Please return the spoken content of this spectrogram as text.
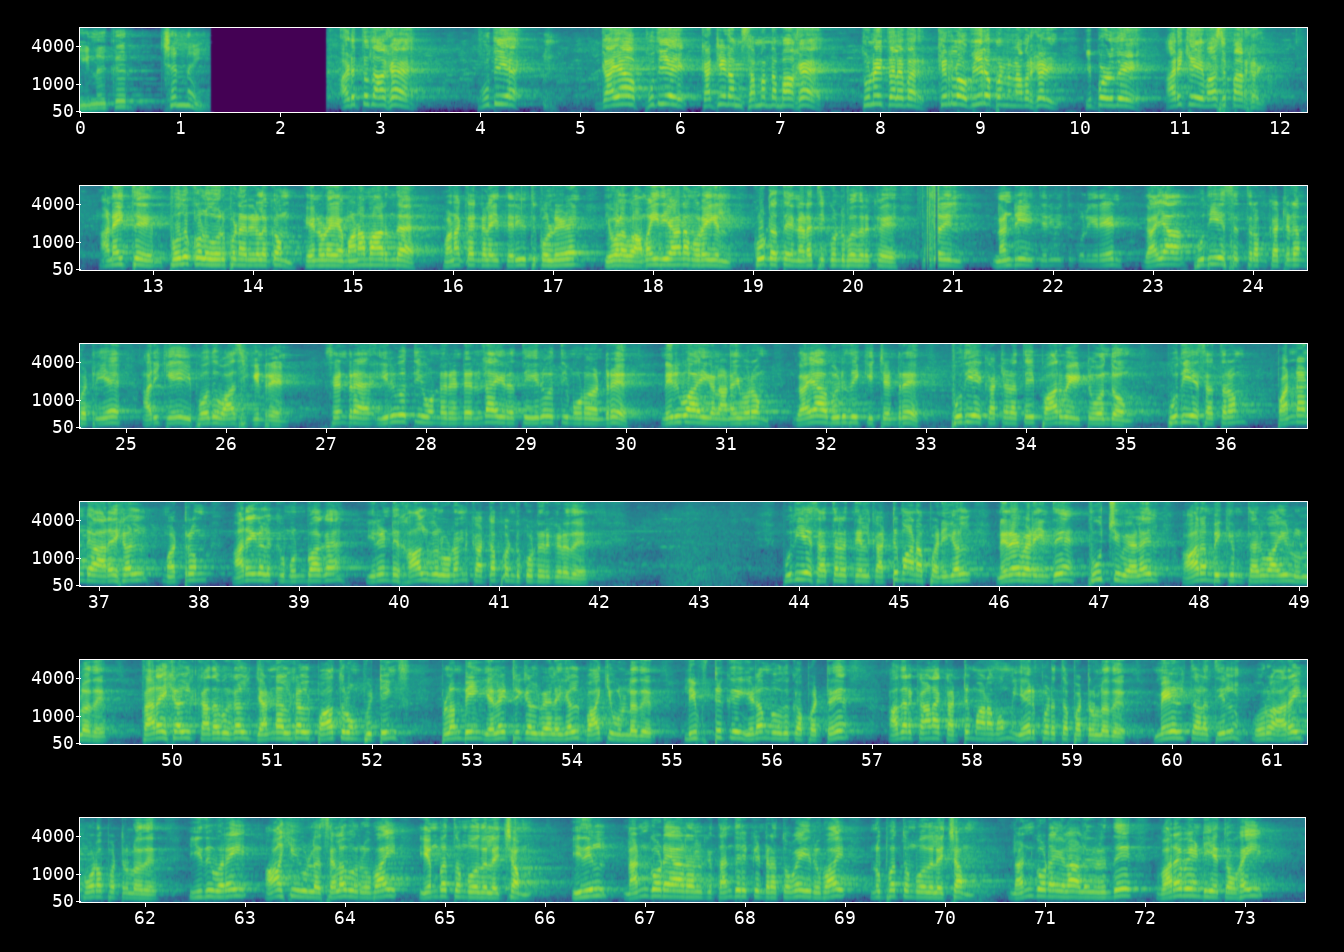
T Nagar Chennai. அடுத்ததாக புதிய கயா புதிய கட்டிடம் சம்பந்தமாக துணைத் தலைவர் கிர்லோ வீரப்பண்ணன் அவர்கள் இப்பொழுது அறிக்கையை வாசிப்பார்கள். அனைத்து பொதுக்குழு உறுப்பினர்களுக்கும் என்னுடைய மனமார்ந்த வணக்கங்களை தெரிவித்துக் கொள்கிறேன். இவ்வளவு அமைதியான முறையில் கூட்டத்தை நடத்தி கொண்டு போவதற்கு முதலில் நன்றியை தெரிவித்துக் கொள்கிறேன். கயா புதிய சித்திரம் கட்டிடம் பற்றிய அறிக்கையை இப்போது வாசிக்கின்றேன். சென்ற இருபத்தி ஒன்று ரெண்டு ரெண்டாயிரத்தி இருபத்தி மூணு அன்று நிர்வாகிகள் அனைவரும் கயா விடுதிக்கு சென்று புதிய கட்டடத்தை பார்வையிட்டு வந்தோம். புதிய சத்திரம் பன்னெண்டு அறைகள் மற்றும் அறைகளுக்கு முன்பாக இரண்டு ஹால்களுடன் கட்டப்பட்டு கொண்டிருக்கிறது. புதிய சத்திரத்தில் கட்டுமானப் பணிகள் நிறைவடைந்து பூச்சி வேலை ஆரம்பிக்கும் தருவாயில் உள்ளது. தரைகள் கதவுகள் ஜன்னல்கள் பாத்ரூம் ஃபிட்டிங்ஸ் பிளம்பிங் எலக்ட்ரிக்கல் வேலைகள் பாக்கி உள்ளது. லிஃப்ட்டுக்கு இடம் ஒதுக்கப்பட்டு அதற்கான கட்டுமானமும் ஏற்படுத்தப்பட்டுள்ளது. மேல் தளத்தில் ஒரு அறை போடப்பட்டுள்ளது. இதுவரை ஆகியுள்ள செலவு ரூபாய் எண்பத்தொம்போது லட்சம். இதில் நன்கொடையாளருக்கு தந்திருக்கின்ற தொகை ரூபாய் முப்பத்தொம்போது லட்சம். நன்கொடையாளரிலிருந்து வரவேண்டிய தொகை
